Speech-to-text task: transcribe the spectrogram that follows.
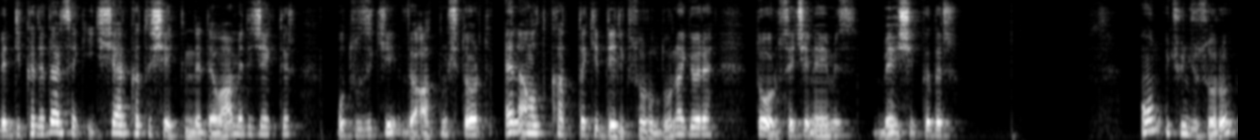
ve dikkat edersek ikişer katı şeklinde devam edecektir. 32 ve 64 en alt kattaki delik sorulduğuna göre doğru seçeneğimiz B şıkkıdır. 13. soru.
